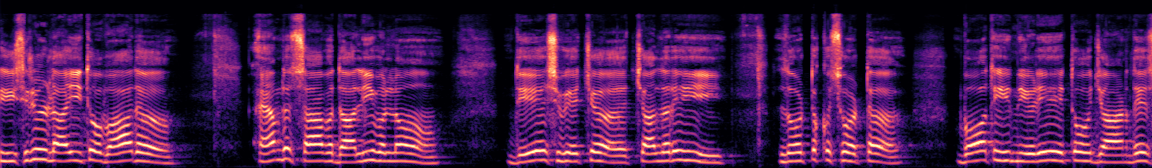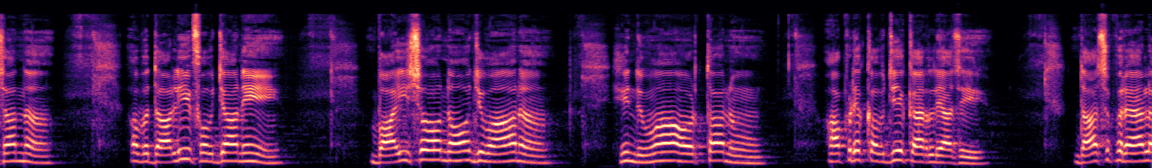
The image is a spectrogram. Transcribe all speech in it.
ਤੀਸਰੀ ਲੜਾਈ ਤੋਂ ਬਾਅਦ ਅਹਿਮਦ ਸਾਹਿਬ ਅਦਾਲੀ ਵੱਲੋਂ ਦੇਸ਼ ਵਿੱਚ ਚੱਲ ਰਹੀ ਲੁੱਟ ਖਸੁੱਟ ਬਹੁਤ ਹੀ ਨੇੜੇ ਤੋਂ ਜਾਣਦੇ ਸਨ। ਅਬਦਾਲੀ ਫੌਜਾਂ ਨੇ 2200 ਨੌਜਵਾਨ ਹਿੰਦੂਆਂ ਔਰਤਾਂ ਨੂੰ ਆਪਣੇ ਕਬਜ਼ੇ ਕਰ ਲਿਆ ਸੀ। 10 ਅਪ੍ਰੈਲ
